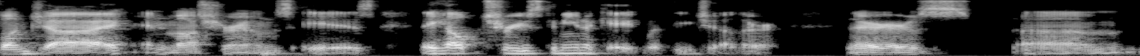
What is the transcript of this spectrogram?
fungi and mushrooms is they help trees communicate with each other. There's um,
